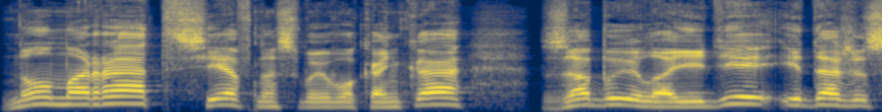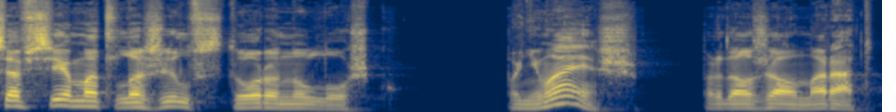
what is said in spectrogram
Но Марат, сев на своего конька, забыл о еде и даже совсем отложил в сторону ложку. «Понимаешь?» Продолжал Марат,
